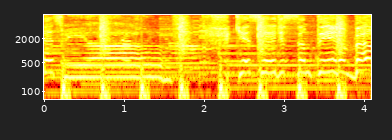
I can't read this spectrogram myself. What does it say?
sets me off. Can't say just something about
